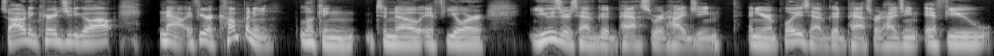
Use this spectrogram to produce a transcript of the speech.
So I would encourage you to go out now. If you're a company looking to know if your users have good password hygiene and your employees have good password hygiene, if you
